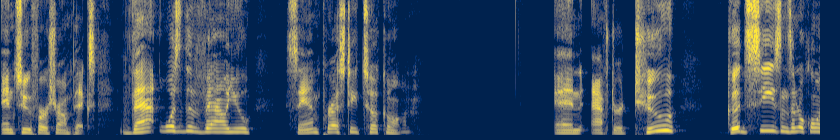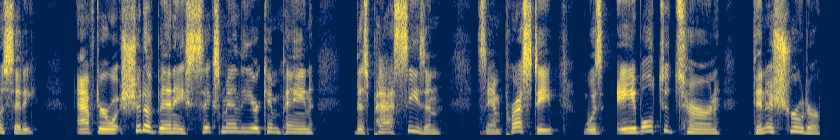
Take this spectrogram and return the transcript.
and two first round picks. That was the value Sam Presti took on. And after two good seasons in Oklahoma City, after what should have been a six man of the year campaign this past season, Sam Presti was able to turn Dennis Schroeder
